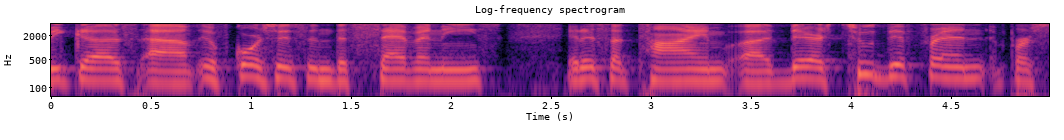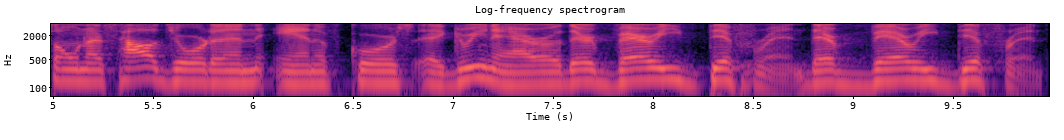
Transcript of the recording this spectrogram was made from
because, uh, of course, it's in the 70s. It is a time, uh, there's two different personas, Hal Jordan and, of course, uh, Green Arrow. They're very different. They're very different.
